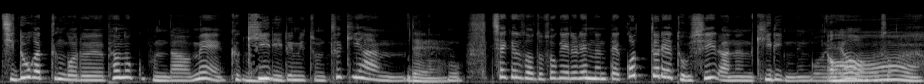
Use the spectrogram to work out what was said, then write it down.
지도 같은 거를 펴놓고 본 다음에 그길 음. 이름이 좀 특이한 네. 뭐 책에서도 소개를 했는데 꽃들의 도시라는 길이 있는 거예요. 어. 그래서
